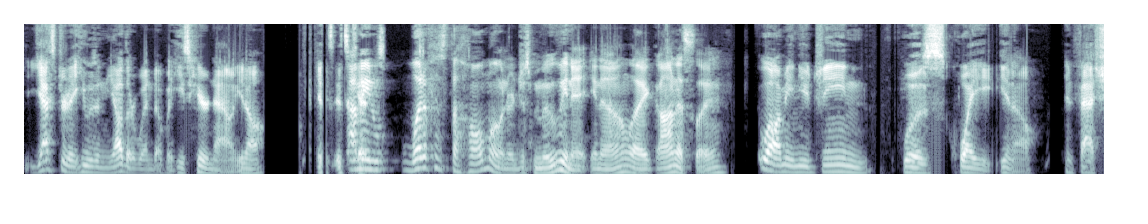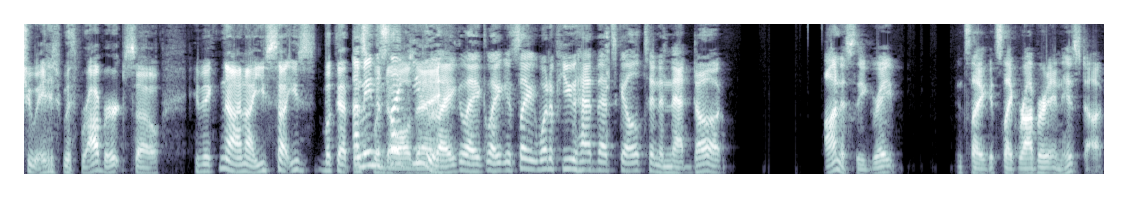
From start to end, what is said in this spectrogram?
yesterday he was in the other window, but he's here now. You know, it's it's. I mean, what if it's the homeowner just moving it? You know, like honestly, well, I mean, Eugene was quite, you know, infatuated with Robert, so he'd be like, no, no, you saw, you looked at this I mean, window it's like you, like like like it's like what if you had that skeleton and that dog? Honestly, great. It's like it's like Robert and his dog.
